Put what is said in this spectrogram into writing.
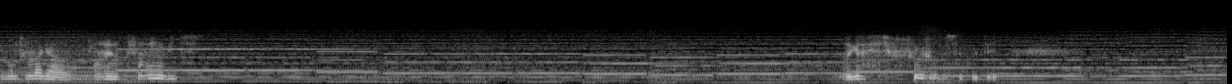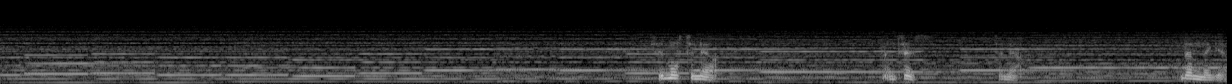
Ils vont toujours la garde. Changeons- Changeons-nous vite. Regardez toujours de ce côté. Stenner. Princesse. Stenner. Dame Nagar.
